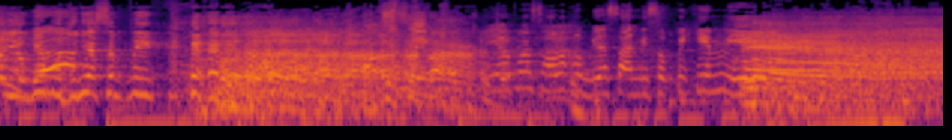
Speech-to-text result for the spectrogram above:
Kalau juga. Yuki butuhnya sepik. Iya, Pak, soalnya kebiasaan disepikin. Iya.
